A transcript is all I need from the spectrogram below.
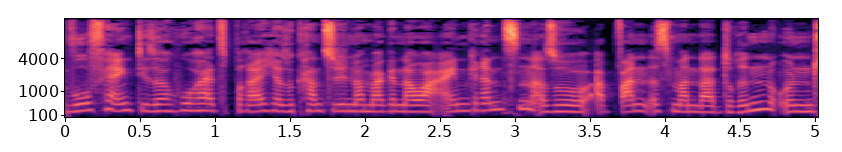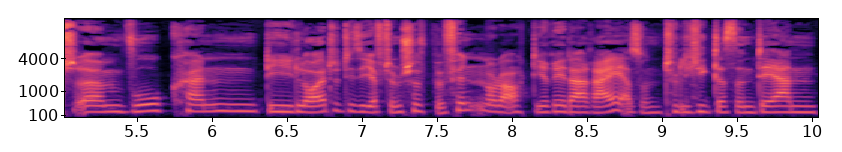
Wo fängt dieser Hoheitsbereich? Also kannst du den nochmal genauer eingrenzen? Also ab wann ist man da drin und ähm, wo können die Leute, die sich auf dem Schiff befinden oder auch die Reederei, also natürlich liegt das in deren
